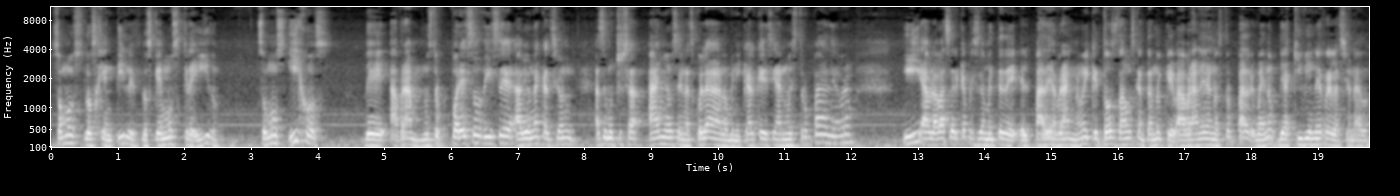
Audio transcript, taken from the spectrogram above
somos los gentiles, los que hemos creído. Somos hijos de Abraham. Nuestro, por eso dice, había una canción hace muchos años en la escuela dominical que decía, nuestro padre Abraham y hablaba acerca precisamente del padre Abraham, ¿no? Y que todos estábamos cantando que Abraham era nuestro padre. Bueno, de aquí viene relacionado.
